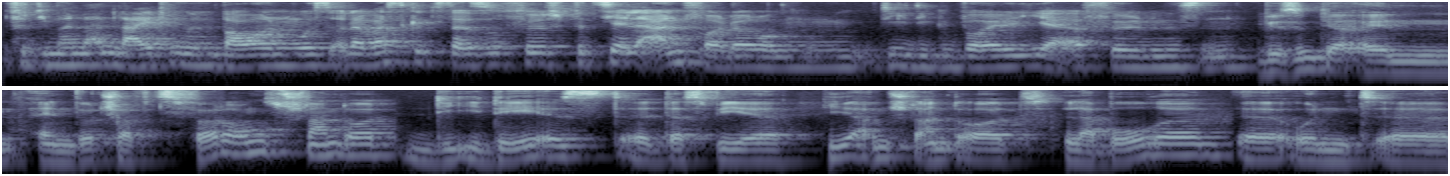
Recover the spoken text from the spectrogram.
für die man dann Leitungen bauen muss? Oder was gibt es da so für spezielle Anforderungen, die die Gebäude hier erfüllen müssen? Wir sind ja ein, ein Wirtschaftsförderungsstandort. Die Idee ist, äh, dass wir hier am Standort Labore äh, und äh,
